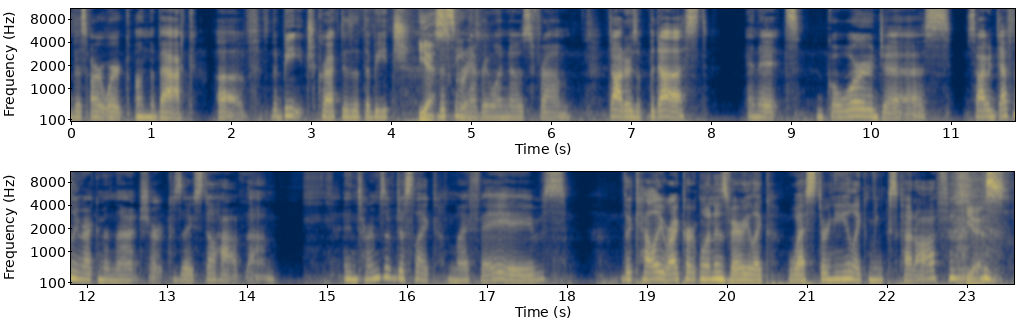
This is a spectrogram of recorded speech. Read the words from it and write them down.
this artwork on the back of the beach, correct? Is it the beach? Yes, The scene correct. everyone knows from Daughters of the Dust. And it's gorgeous. So I would definitely recommend that shirt because they still have them. In terms of just like my faves, the Kelly Reichardt one is very like westerny, like Meek's Cutoff. Yes.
